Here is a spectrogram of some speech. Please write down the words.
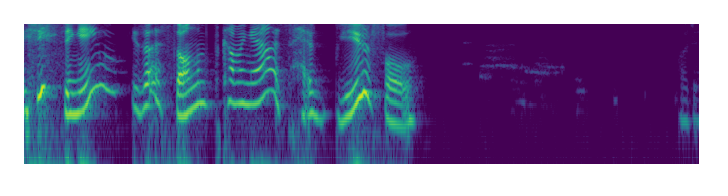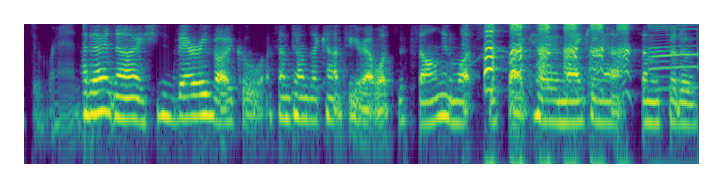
Is she singing? Is that a song that's coming out? It's beautiful. Or just a rant. I don't know. She's very vocal. Sometimes I can't figure out what's a song and what's just like her making up some sort of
